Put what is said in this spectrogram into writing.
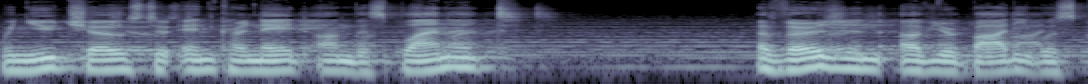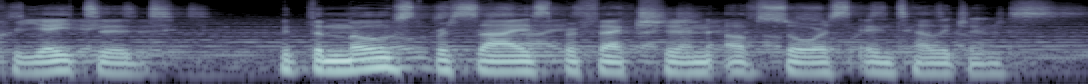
When you chose to incarnate on this planet, a version of your body was created with the most precise perfection of source intelligence.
